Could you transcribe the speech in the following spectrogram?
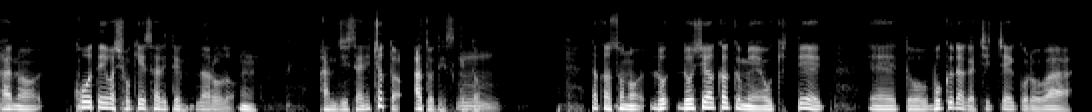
ん。あの皇帝は処刑されてるの。なるほど。あの実際にちょっと後ですけど、うん。だからそのロロシア革命起きて、えー、と僕らがちっちゃい頃は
